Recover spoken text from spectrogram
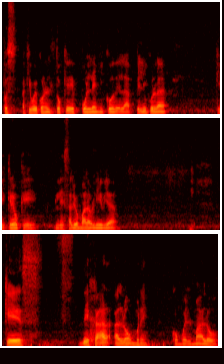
pues aquí voy con el toque polémico de la película que creo que le salió mal a Olivia que es dejar al hombre como el malo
